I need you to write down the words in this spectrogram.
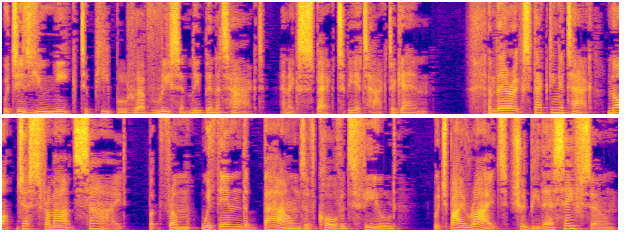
which is unique to people who have recently been attacked and expect to be attacked again. And they are expecting attack not just from outside, but from within the bounds of Corvid's field, which by rights should be their safe zone.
